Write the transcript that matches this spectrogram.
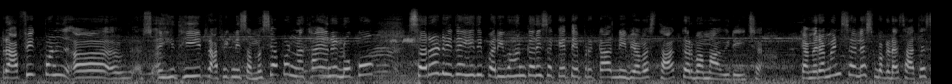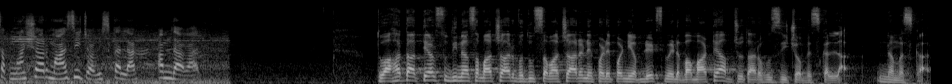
ટ્રાફિક પણ અહીંથી ટ્રાફિકની સમસ્યા પણ ન થાય અને લોકો સરળ રીતે અહીંથી પરિવહન કરી શકે તે પ્રકારની વ્યવસ્થા કરવામાં આવી રહી છે. કેમેરામેન શૈલેષ બગડા સાથે સપના શર્મા, ઝી ચોવીસ કલાક, અમદાવાદ. તો આ હતા અત્યાર સુધીના સમાચાર. વધુ સમાચાર અને પડે પડની અપડેટ્સ મેળવવા માટે આપ જોતા રહો ઝી ચોવીસ કલાક. નમસ્કાર.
